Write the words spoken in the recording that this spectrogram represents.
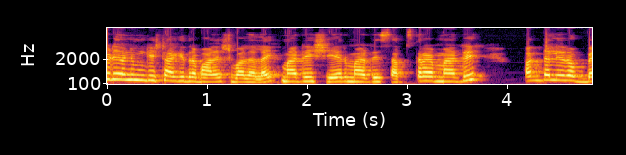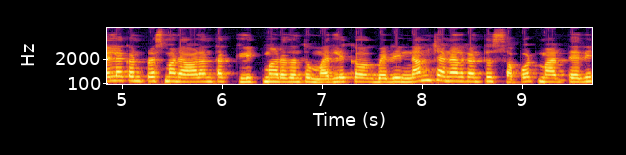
ವಿಡಿಯೋ ನಿಮ್ಗೆ ಇಷ್ಟ ಆಗಿದ್ರೆ ಭಾಳಷ್ಟು ಭಾಳ ಲೈಕ್ ಮಾಡ್ರಿ ಶೇರ್ ಮಾಡ್ರಿ ಸಬ್ಸ್ಕ್ರೈಬ್ ಮಾಡ್ರಿ. ಪಕ್ಕದಲ್ಲಿರೋ ಬೆಲ್ ಐಕಾನ್ ಪ್ರೆಸ್ ಮಾಡಿ ಆಲ್ ಅಂತ ಕ್ಲಿಕ್ ಮಾಡೋದಂತೂ ಮರ್ಲಿಕ್ಕೆ ಹೋಗ್ಬೇಡ್ರಿ. ನಮ್ಮ ಚಾನಲ್ಗಂತೂ ಸಪೋರ್ಟ್ ಮಾಡ್ತೇರಿ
